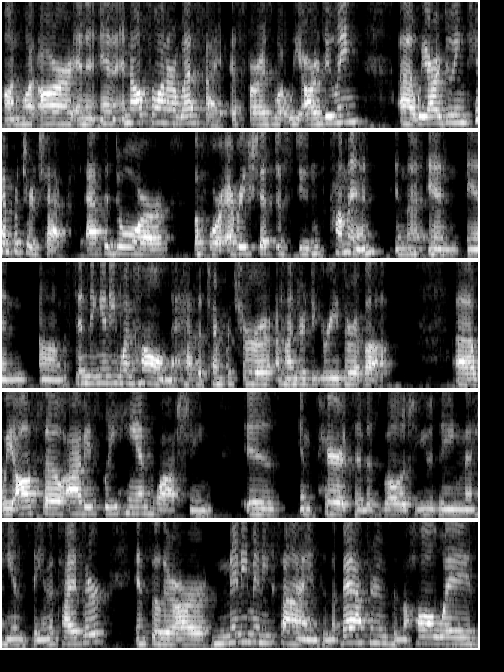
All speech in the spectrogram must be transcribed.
on what are, and, and, and also on our website as far as what we are doing. Uh, we are doing temperature checks at the door before every shift of students come in, in the, and, and um, sending anyone home that has a temperature 100 degrees or above. Uh, we also, obviously, hand washing is imperative as well as using the hand sanitizer. And so there are many, many signs in the bathrooms, in the hallways,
